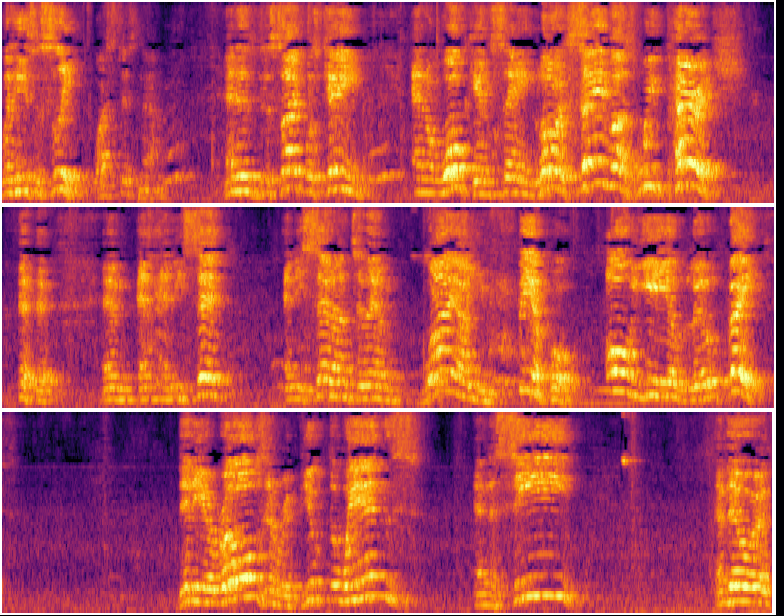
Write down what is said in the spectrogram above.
But he's asleep. Watch this now. And his disciples came and awoke him, saying, Lord, save us, we perish. and, and, and he said, and he said unto them, Why are you fearful, O ye of little faith? Then he arose and rebuked the winds and the sea, and there were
